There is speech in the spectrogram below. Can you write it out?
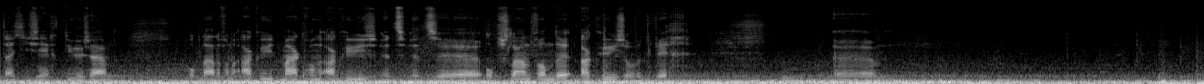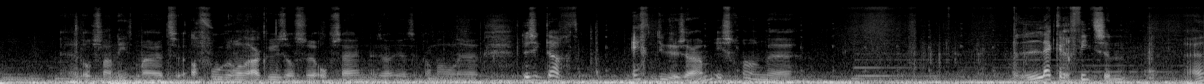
dat je zegt duurzaam. Opladen van de accu, het maken van de accu's, het, het uh, opslaan van de accu's of het weg. Niet, maar het afvoeren van de accu's als ze op zijn. En zo, ja, dat allemaal, uh... Dus ik dacht, echt duurzaam is gewoon lekker fietsen. Hè?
